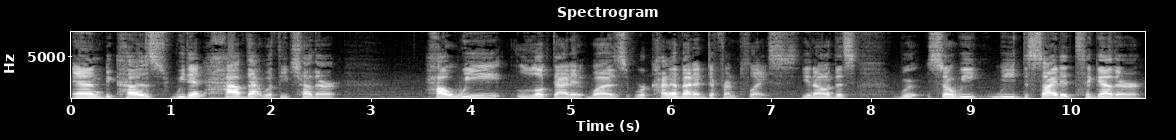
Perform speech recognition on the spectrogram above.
And because we didn't have that with each other, how we looked at it was we're kind of at a different place. You know, this so we we decided together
